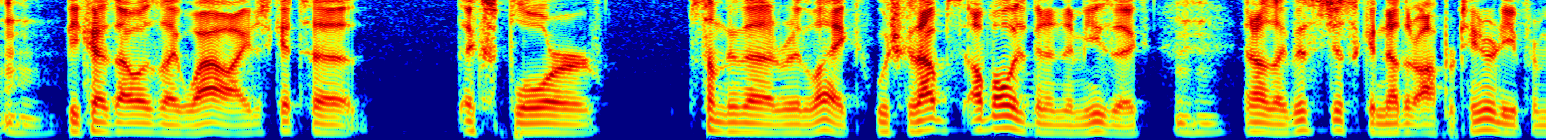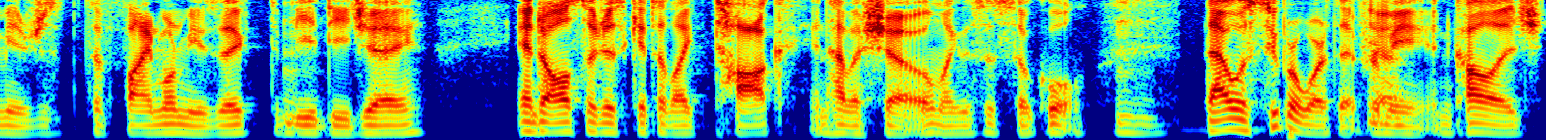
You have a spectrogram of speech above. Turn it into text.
Mm-hmm. because I was like, wow, I just get to explore something that I really like, which because I've, I've always been into music, Mm-hmm. and I was like, this is just another opportunity for me to just to find more music, to be a Mm-hmm. DJ, and to also just get to like talk and have a show. I'm like, this is so cool. That was super worth it for Mm-hmm. Yeah. me in college.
